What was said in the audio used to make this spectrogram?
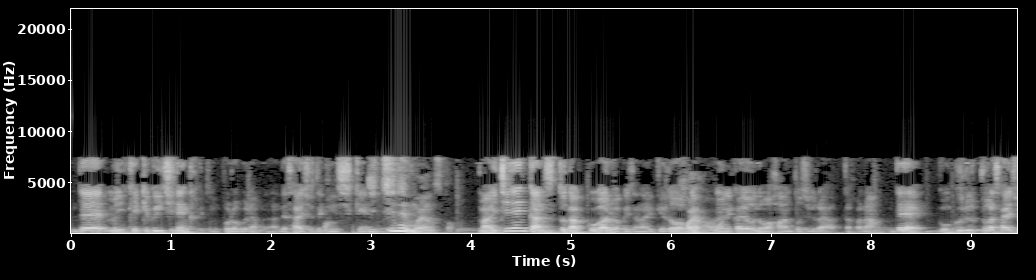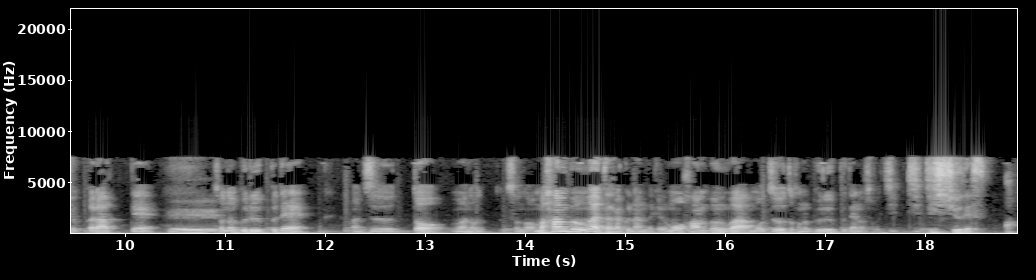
で、まあ結局1年かけてのプログラムなんで、最終的に試験。1年もやるんですか？まあ1年間ずっと学校があるわけじゃないけど、はいはい学校に通うのは半年ぐらいあったかな。で、グループが最初からあって、へそのグループで、まあずーっと、あの、その、まあ、半分は座学なんだけど、もう半分はもうずーっとそのグループでのそのじじ実習です。あ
